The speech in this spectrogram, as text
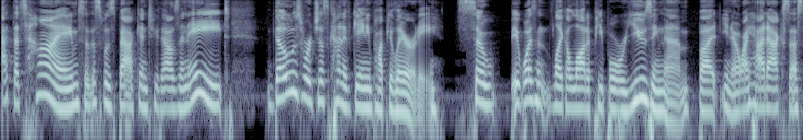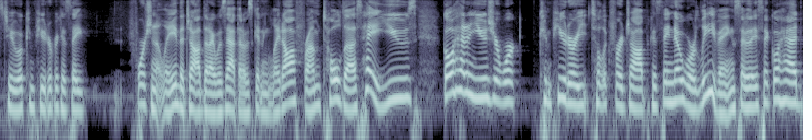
at the time, so this was back in 2008, those were just kind of gaining popularity. So it wasn't like a lot of people were using them, but you know, I had access to a computer because they fortunately, the job that I was at that I was getting laid off from told us, "Hey, use go ahead and use your work computer to look for a job because they know we're leaving." So they said, "Go ahead,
